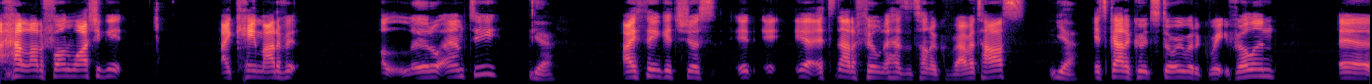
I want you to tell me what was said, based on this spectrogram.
I had a lot of fun watching it. I came out of it a little empty. yeah, I think it's just it, it yeah, it's not a film that has a ton of gravitas. yeah, It's got a good story with a great villain. Uh,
